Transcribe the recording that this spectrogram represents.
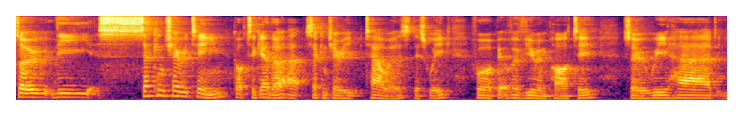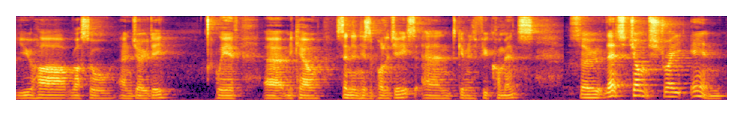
So the Second Cherry team got together at Second Cherry Towers this week for a bit of a viewing party. So we had Yuha, Russell, and Jody, with uh, Mikkel sending his apologies and giving us a few comments. So let's jump straight in.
